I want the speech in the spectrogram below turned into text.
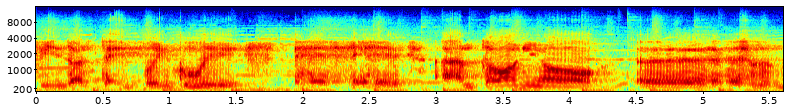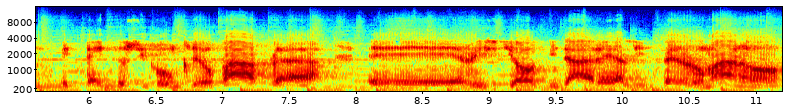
fin dal tempo in cui eh, Antonio eh, mettendosi con Cleopatra eh, rischiò di dare all'impero romano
